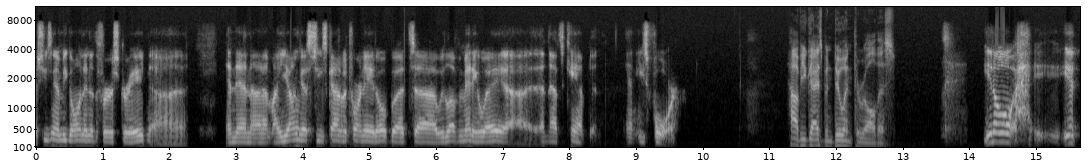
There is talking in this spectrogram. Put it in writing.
she's going to be going into the first grade. And then uh, my youngest, he's kind of a tornado, but uh, we love him anyway, uh, and that's Camden, and he's four. How have you guys been doing through all this? You know, it.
